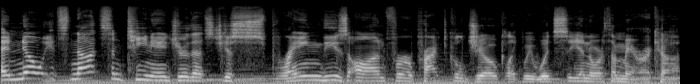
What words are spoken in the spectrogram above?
And no, it's not some teenager that's just spraying these on for a practical joke like we would see in North America.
